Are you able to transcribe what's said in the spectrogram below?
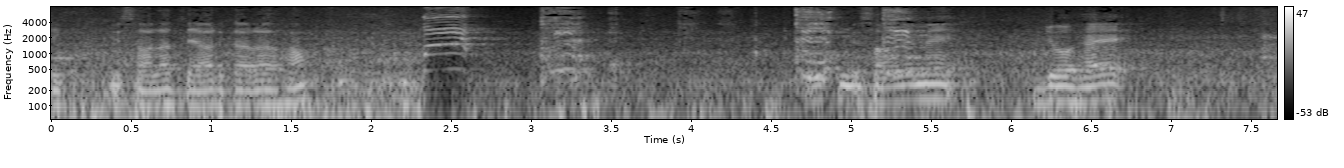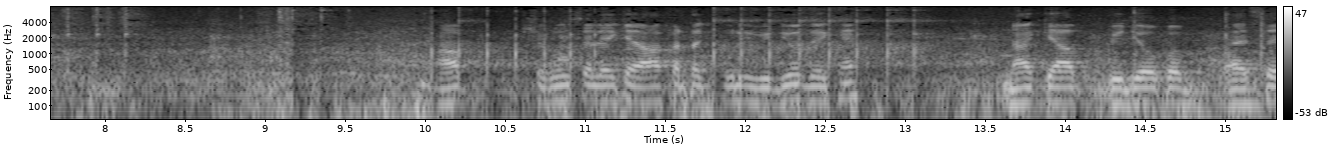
एक मिसाला तैयार कर रहा हूँ। इस मिसाले में जो है आप शुरू से लेकर आखिर तक पूरी वीडियो देखें। ना कि आप वीडियो को ऐसे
